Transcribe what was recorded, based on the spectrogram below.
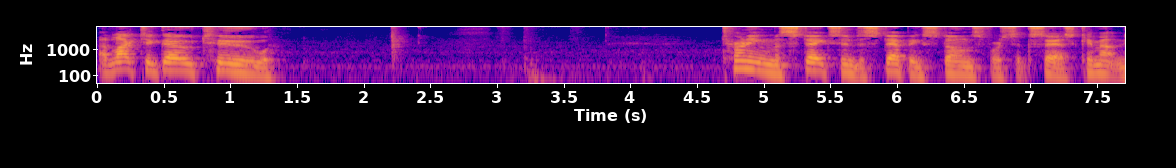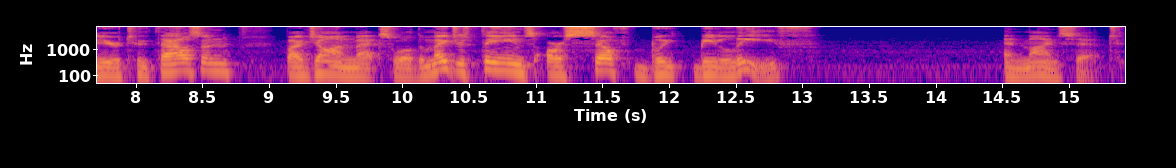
I'd like to go to Turning Mistakes into Stepping Stones for Success came out in the year 2000 by John Maxwell. The major themes are self-belief and mindset.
